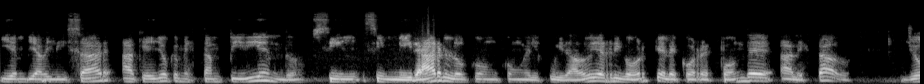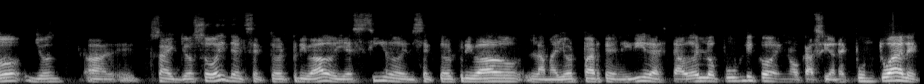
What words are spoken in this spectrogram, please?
y en viabilizar aquello que me están pidiendo sin, sin mirarlo con, con el cuidado y el rigor que le corresponde al Estado. Yo, yo, ah, eh, o sea, yo soy del sector privado y he sido del sector privado la mayor parte de mi vida. He estado en lo público en ocasiones puntuales,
